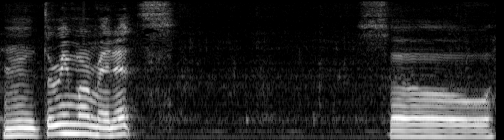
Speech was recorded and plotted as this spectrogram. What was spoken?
Hmm, three more minutes. So...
